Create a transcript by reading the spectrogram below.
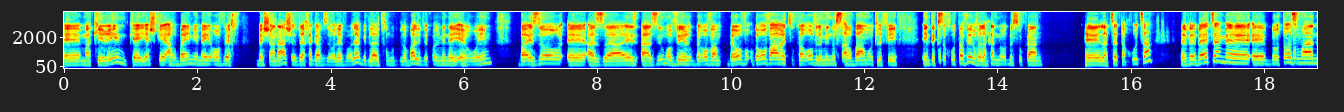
אה, מכירים, כי יש כ-40 ימי אובך בשנה, שדרך אגב זה עולה ועולה בגלל התחממות גלובלית וכל מיני אירועים באזור, אה, אז הזיהום אוויר ברוב, ברוב, ברוב הארץ הוא קרוב למינוס 400 לפי אינדקס איכות אוויר, ולכן מאוד מסוכן אה, לצאת החוצה. ובעצם באותו זמן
